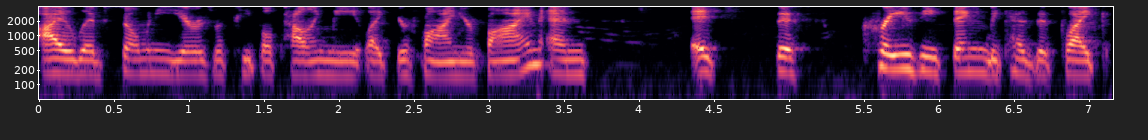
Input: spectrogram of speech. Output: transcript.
I lived so many years with people telling me like you're fine you're fine and it's this crazy thing because it's like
